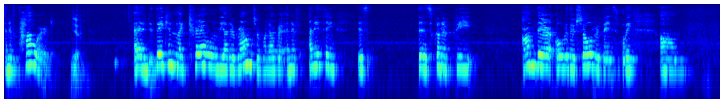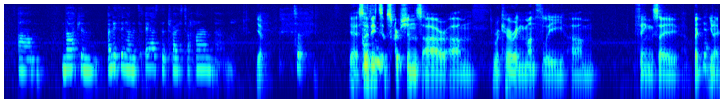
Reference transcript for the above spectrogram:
and empowered. Yeah. And they can like travel in the other realms or whatever. And if anything is is gonna be on there over their shoulder, basically, um, um, knocking anything on its ass that tries to harm them. Yep. So Yeah, so I these think- subscriptions are um, recurring monthly um, things. So, but Yeah. you know,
